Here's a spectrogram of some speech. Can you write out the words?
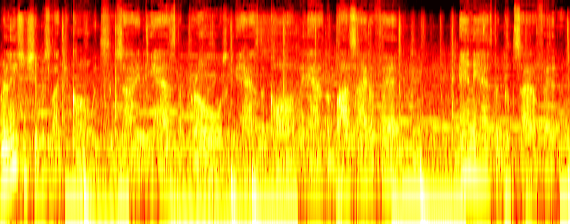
Relationship is like a coin with sides. It has the pros, it has the con, it has the bad side of it, and it has the good side of it.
